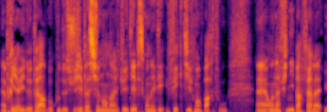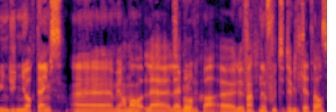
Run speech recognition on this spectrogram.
A priori, il devait pas y avoir beaucoup de sujets passionnants dans l'actualité parce qu'on était effectivement partout. Euh, on a fini par faire la une du New York Times, euh, mais vraiment la, la une, quoi, euh, le 29 août 2014.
